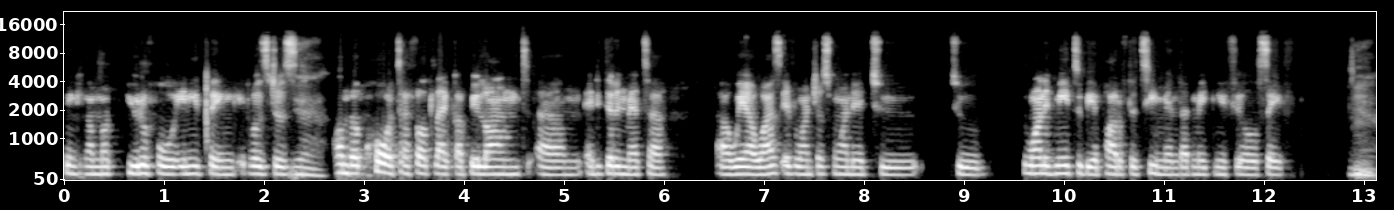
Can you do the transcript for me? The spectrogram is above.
thinking I'm not beautiful or anything. It was just yeah. on the court, I felt like I belonged, um, and it didn't matter uh, where I was. Everyone just wanted to to wanted me to be a part of the team and that made me feel safe yeah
